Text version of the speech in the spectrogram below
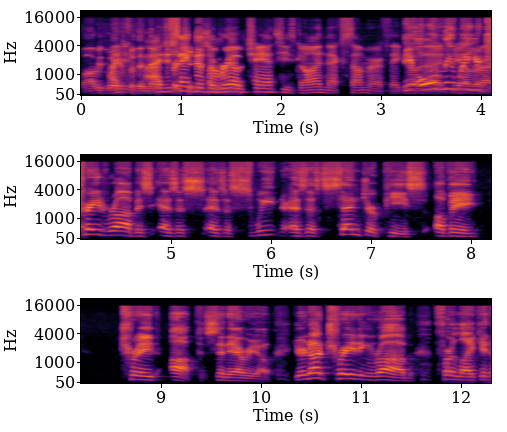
Bobby's I waiting just, for the next. I just think there's a real chance he's gone next summer if they The go only way deal you route. trade Rob is as a as a sweetener, as a centerpiece of a trade up scenario. You're not trading Rob for like an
